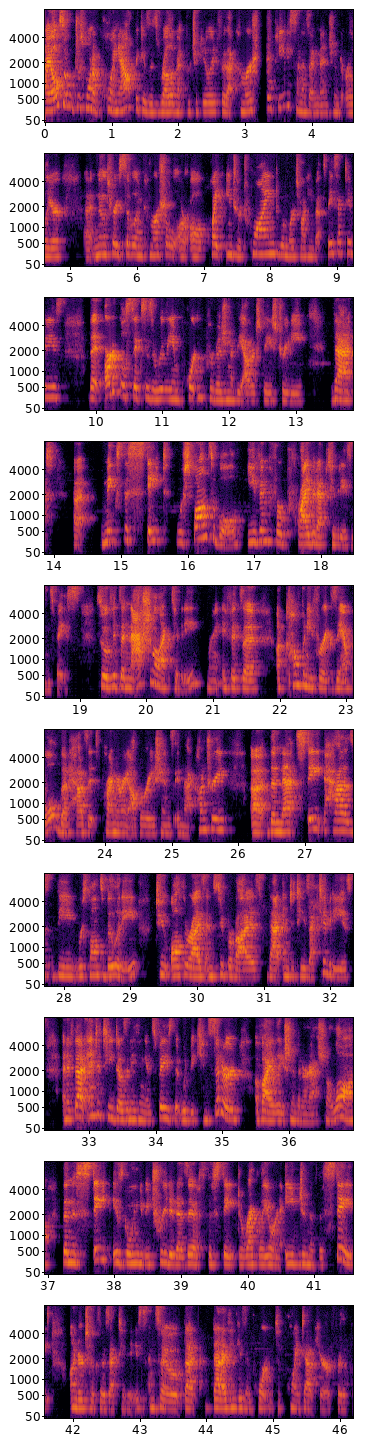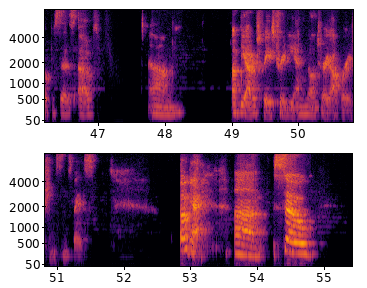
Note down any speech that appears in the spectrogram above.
I also just want to point out, because it's relevant particularly for that commercial piece, and as I mentioned earlier, uh, military, civil, and commercial are all quite intertwined when we're talking about space activities, that Article 6 is a really important provision of the Outer Space Treaty that uh, makes the state responsible even for private activities in space. So if it's a national activity, right, if it's a, a company, for example, that has its primary operations in that country, uh, then that state has the responsibility to authorize and supervise that entity's activities. And if that entity does anything in space that would be considered a violation of international law, then the state is going to be treated as if the state directly or an agent of the state undertook those activities. And so that, that I think is important to point out here for the purposes of, um, of the Outer Space Treaty and military operations in space. Okay, um, so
